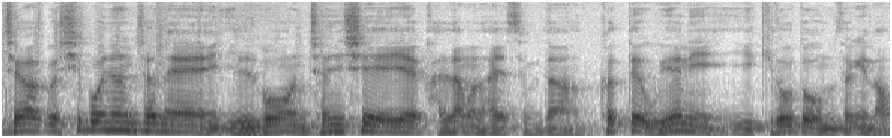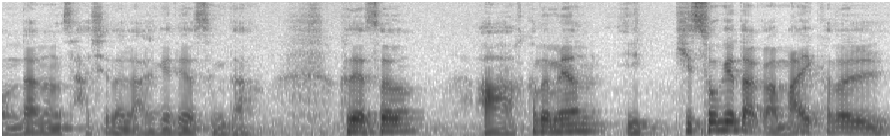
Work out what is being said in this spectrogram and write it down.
제가 그 15년 전에 일본 전시회에 관람을 하였습니다. 그때 우연히 이 기도도 음성이 나온다는 사실을 알게 되었습니다. 그래서 아 그러면 이 귀 속에다가 마이크를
